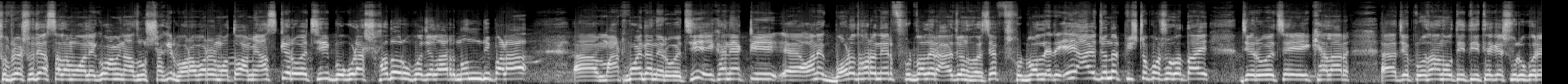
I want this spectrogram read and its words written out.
সুপ্রিয় সুদী আসসালামু আলাইকুম। আমি নাজমুল শাকির বরাবরের মতো। আমি আজকে রয়েছি বগুড়া সদর উপজেলার নন্দীপাড়া মাঠ ময়দানে রয়েছি। এখানে একটি অনেক বড় ধরনের ফুটবলের আয়োজন হয়েছে। ফুটবলের এই আয়োজনের পৃষ্ঠপোষকতায় যে রয়েছে এই খেলার যে প্রধান অতিথি থেকে শুরু করে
